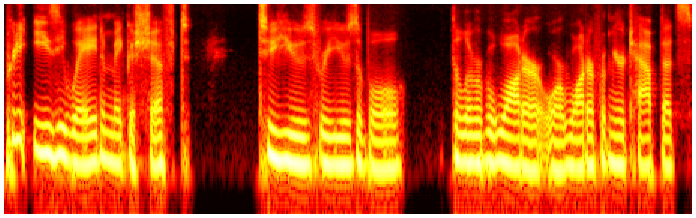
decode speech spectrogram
pretty easy way to make a shift to use reusable deliverable water or water from your tap that's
